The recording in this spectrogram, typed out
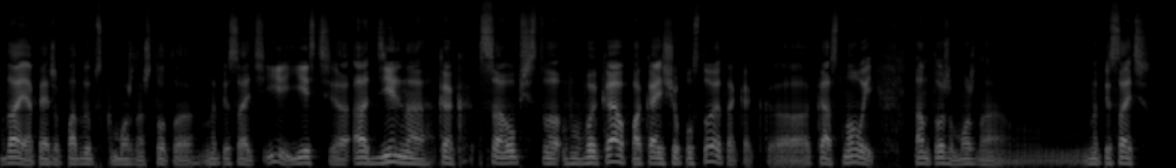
Да, и опять же под выпуском можно что-то написать. И есть отдельно, как сообщество в ВК, пока еще пустое, так как каст новый. Там тоже можно написать,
